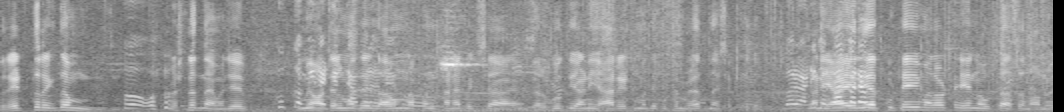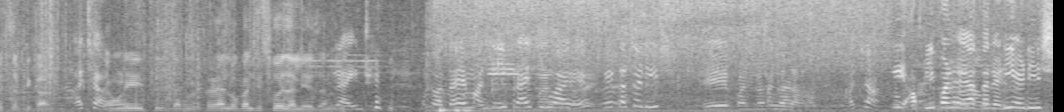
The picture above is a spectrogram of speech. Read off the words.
रेट तर एकदम हो. प्रश्नच नाही. म्हणजे खूप कमी तुम्ही rate हॉटेलमध्ये त्यामध्ये, जाऊन हो. आपण खाण्यापेक्षा घरगुती आणि ह्या रेटमध्ये कुठे मिळत नाही शक्यतो. बरं आणि आणि ह्या एरियात कुठेही मला वाटतं हे नव्हतं असं नॉनव्हेजचं ठिकाण. अच्छा. त्यामुळे इथली चांगलं सगळ्या लोकांची सोय झाली आहे चांगली राईट आता हे मांदेली फ्राय सुरू आहे. हे कसं डिश हे पन्नास अच्छा. ही आपली पण हे आता रेडी आहे डिश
